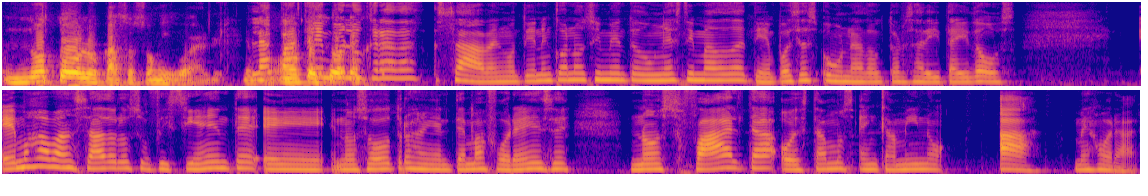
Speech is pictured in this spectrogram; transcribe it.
no todos los casos son iguales. Las partes involucradas saben o tienen conocimiento de un estimado de tiempo, esa es una, doctor Sarita, y dos, hemos avanzado lo suficiente eh, nosotros en el tema forense, nos falta o estamos en camino a mejorar.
